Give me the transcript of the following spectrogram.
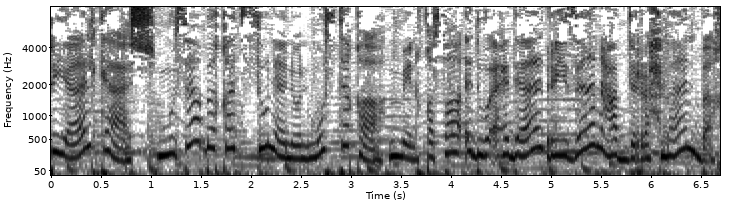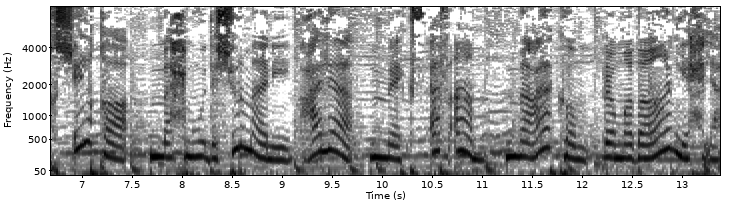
ريال كاش. مسابقة سنن مستقاة من قصائد وإعداد ريزان عبد الرحمن بخش إلقاء محمود الشرماني على Mix FM. معاكم رمضان يحلى.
